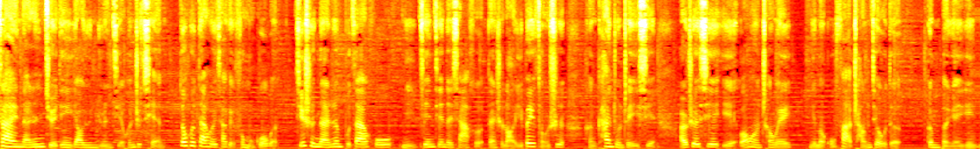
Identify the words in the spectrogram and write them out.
在男人决定要与女人结婚之前，都会带回家给父母过问。即使男人不在乎你尖尖的下颌，但是老一辈总是很看重这一些，而这些也往往成为你们无法长久的根本原因。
